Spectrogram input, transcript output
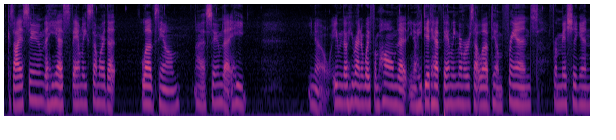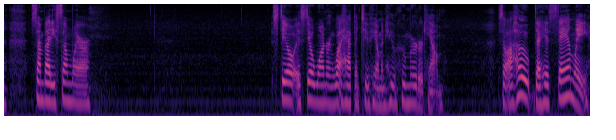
because I assume that he has family somewhere that loves him. I assume that he you know, even though he ran away from home, that, you know, he did have family members that loved him, friends from Michigan, somebody somewhere still is still wondering what happened to him and who, who murdered him. So I hope that his family,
